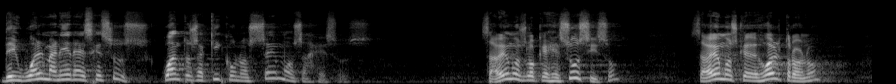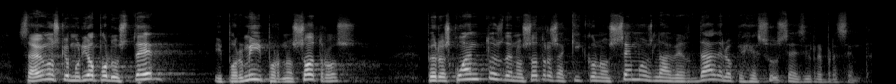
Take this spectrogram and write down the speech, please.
De igual manera es Jesús. ¿Cuántos aquí conocemos a Jesús? Sabemos lo que Jesús hizo, sabemos que dejó el trono, sabemos que murió por usted y por mí, por nosotros, pero ¿cuántos de nosotros aquí conocemos la verdad de lo que Jesús es y representa?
